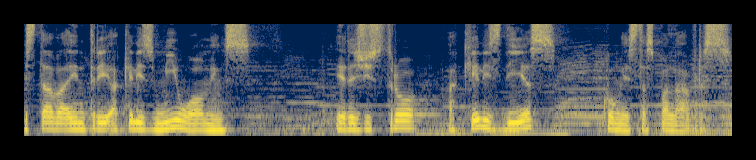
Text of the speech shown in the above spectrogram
estava entre aqueles mil homens e registrou aqueles dias com estas palavras.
